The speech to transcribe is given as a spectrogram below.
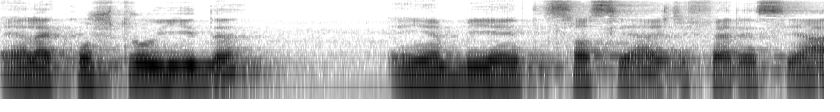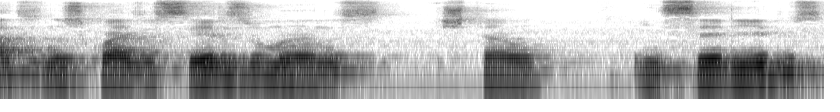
ela é construída em ambientes sociais diferenciados, nos quais os seres humanos estão inseridos,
